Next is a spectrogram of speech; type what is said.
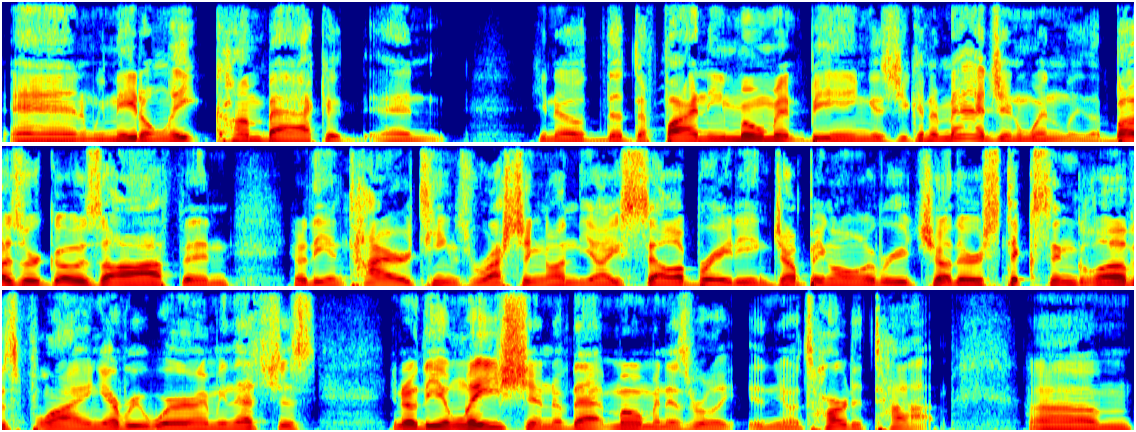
and we made a late comeback, and you know the defining moment being as you can imagine when the buzzer goes off and you know the entire team's rushing on the ice celebrating jumping all over each other sticks and gloves flying everywhere. I mean that's just you know the elation of that moment is really you know it's hard to top. Um,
